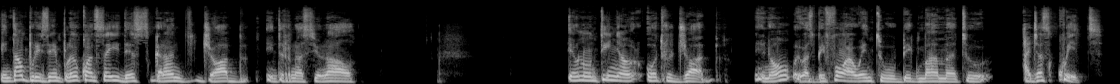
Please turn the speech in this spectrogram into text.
Então, por exemplo, eu quando saí desse grande job internacional, eu não tinha outro job. You know, it was before I went to Big Mama to, I just quit.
